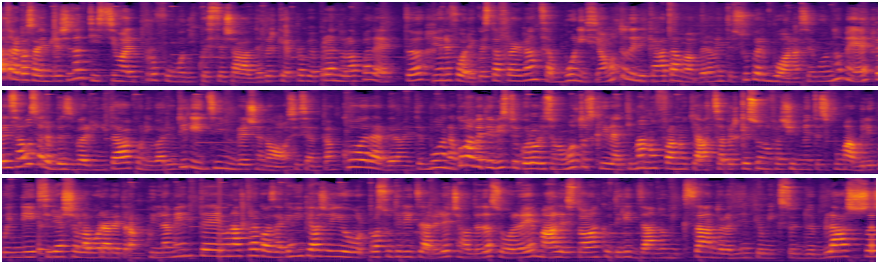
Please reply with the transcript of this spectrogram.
Altra cosa che mi piace tantissimo è il profumo di queste cialde perché proprio aprendo la palette viene fuori questa fragranza buonissima, molto delicata ma veramente super buona secondo me. Pensavo sarebbe svalinita con i vari utilizzi, invece no, si sente ancora, è veramente buona. Come avete visto i colori sono molto scriventi ma non fanno chiazza perché sono facilmente sfumabili quindi si riesce a lavorare tranquillamente. Un'altra cosa che mi piace, io posso utilizzare le cialde da sole ma le sto anche utilizzando mixandole, ad esempio mixo due blush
